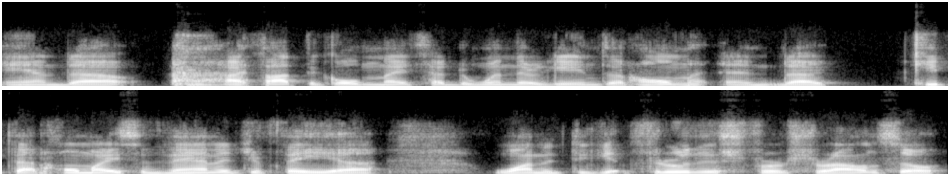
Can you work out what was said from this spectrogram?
and uh, I thought the Golden Knights had to win their games at home and uh, keep that home ice advantage if they uh, wanted to get through this first round. So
